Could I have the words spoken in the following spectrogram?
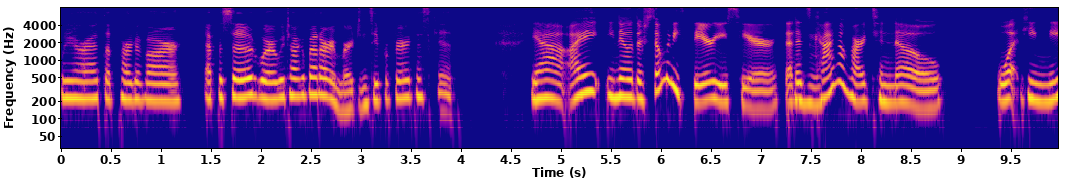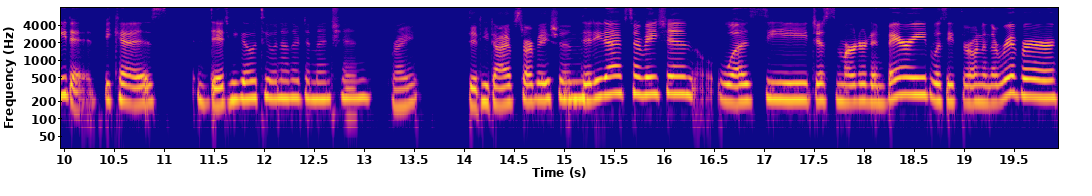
we are at the part of our episode where we talk about our emergency preparedness kit. Yeah, I you know, there's so many theories here that it's Mhm. kind of hard to know what he needed because did he go to another dimension? right? Did he die of starvation? Did he die of starvation? Was he just murdered and buried? Was he thrown in the river?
